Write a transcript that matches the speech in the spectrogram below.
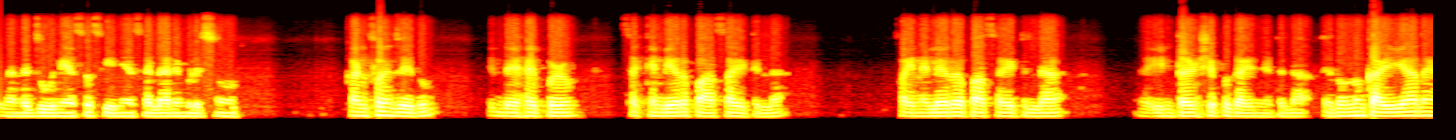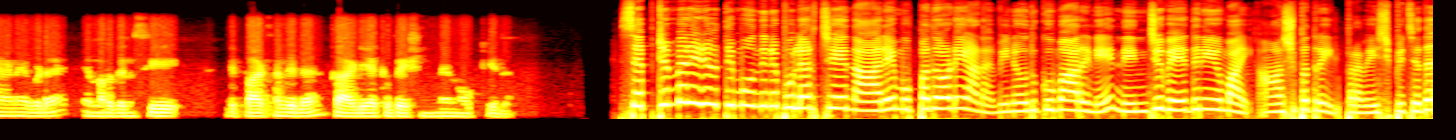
ഇവന്റെ ജൂനിയേഴ്സ് സീനിയേഴ്സ് എല്ലാവരും വിളിച്ചു നോക്കി. കൺഫേം ചെയ്തു. ഇദ്ദേഹം ഇപ്പോഴും സെക്കൻഡ് ഇയർ പാസ്സായിട്ടില്ല ഫൈനൽ ഇയർ പാസ്സായിട്ടില്ല ഇന്റേൺഷിപ്പ് കഴിഞ്ഞിട്ടില്ല. ഇതൊന്നും കഴിയാതെയാണ് ഇവിടെ എമർജൻസി ഡിപ്പാർട്ട്മെന്റിൽ കാർഡിയാക്ക് പേഷ്യന്റിനെ നോക്കിയത്. സെപ്റ്റംബർ ഇരുപത്തിമൂന്നിന് പുലർച്ചെ നാല് മുപ്പതോടെയാണ് വിനോദ് കുമാറിനെ നെഞ്ചുവേദനയുമായി ആശുപത്രിയിൽ പ്രവേശിപ്പിച്ചത്.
